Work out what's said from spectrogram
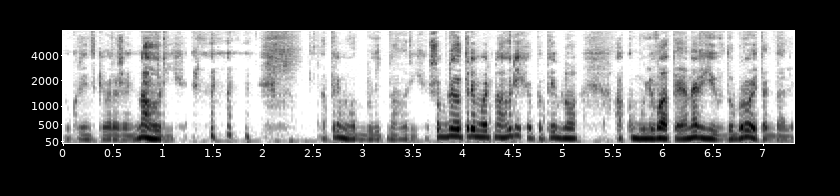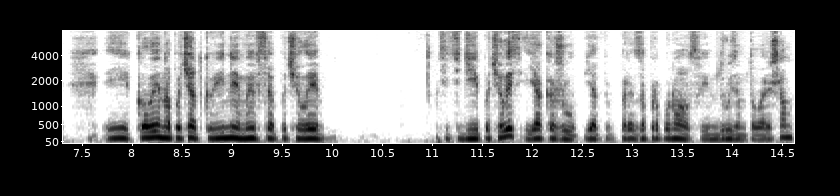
Українське вираження. На горіхи. Отримувати будуть на горіхи. Щоб не отримувати на горіхи, потрібно акумулювати енергію в добро і так далі. І коли на початку війни ми все почали, всі ці дії почались, і я кажу, я запропонував своїм друзям, товаришам,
